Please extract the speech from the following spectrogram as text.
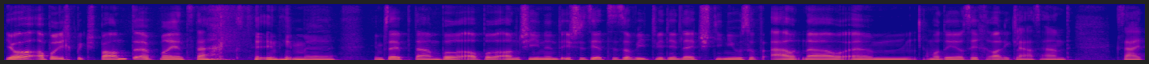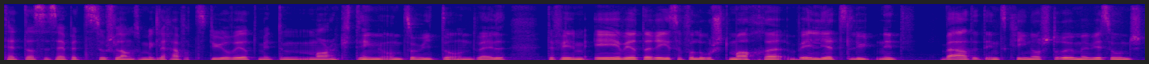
Ja, aber ich bin gespannt, ob wir jetzt den sehen im, äh, im September. Aber anscheinend ist es jetzt so weit wie die letzte News of Out Now, ähm, die ihr ja sicher alle gelesen habt. Gesagt hat, dass es eben so langsam möglich einfach zu teuer wird mit dem Marketing und so weiter und weil der Film eh wird einen riesen Verlust machen, weil jetzt Leute nicht werden ins Kino strömen wie sonst.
